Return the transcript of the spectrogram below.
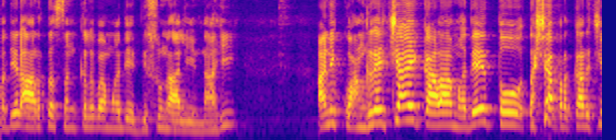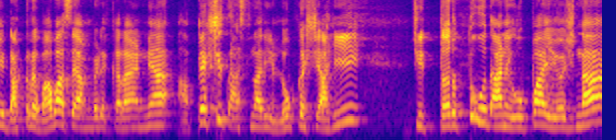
मधील अर्थसंकल्पामध्ये दिसून आली नाही. आणि काँग्रेसच्याही काळामध्ये तो तशा प्रकारची डॉक्टर बाबासाहेब आंबेडकरांना अपेक्षित असणारी लोकशाहीची तरतूद आणि उपाययोजना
